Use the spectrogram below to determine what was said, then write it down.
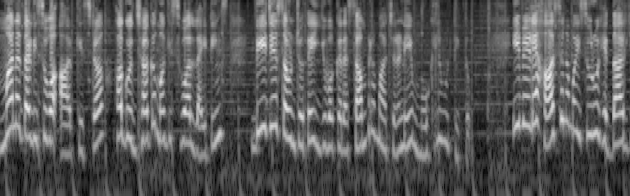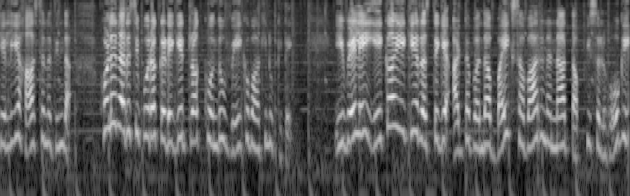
ಮನತಣಿಸುವ ಆರ್ಕೆಸ್ಟ್ರಾ ಹಾಗೂ ಝಗಮಗಿಸುವ ಲೈಟಿಂಗ್ಸ್, ಡಿಜೆ ಸೌಂಡ್ ಜೊತೆ ಯುವಕರ ಸಂಭ್ರಮಾಚರಣೆ ಮುಗಿಲು ಮುಟ್ಟಿತ್ತು. ಈ ವೇಳೆ ಹಾಸನ ಮೈಸೂರು ಹೆದ್ದಾರಿಯಲ್ಲಿ ಹಾಸನದಿಂದ ಹೊಳೆನರಸೀಪುರ ಕಡೆಗೆ ಟ್ರಕ್ ಒಂದು ವೇಗವಾಗಿ ನುಗ್ಗಿದೆ. ಈ ವೇಳೆ ಏಕಾಏಕಿ ರಸ್ತೆಗೆ ಅಡ್ಡ ಬಂದ ಬೈಕ್ ಸವಾರನನ್ನ ತಪ್ಪಿಸಲು ಹೋಗಿ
